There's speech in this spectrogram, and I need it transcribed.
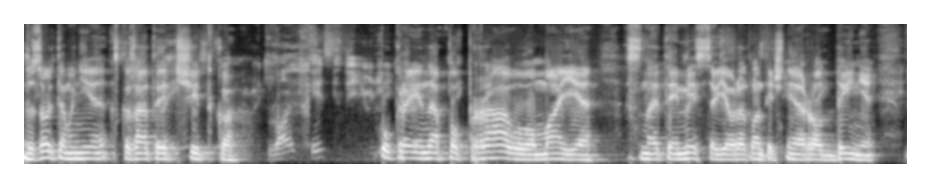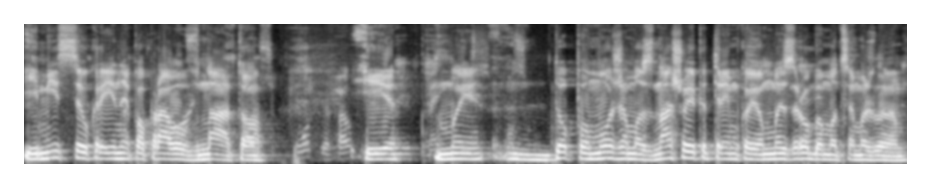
Дозвольте мені сказати чітко: Україна по праву має знайти місце в євроатлантичній родині і місце України по праву в НАТО. І ми допоможемо з нашою підтримкою. Ми зробимо це можливим.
